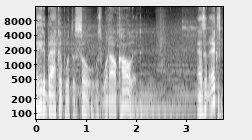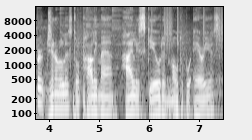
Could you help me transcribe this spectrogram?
Data backup with the soul is what I'll call it. As an expert generalist or polymath, highly skilled in multiple areas,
